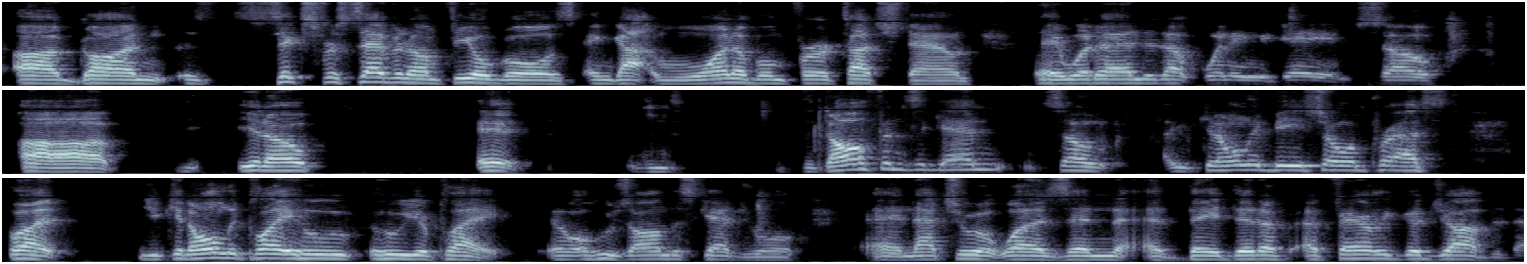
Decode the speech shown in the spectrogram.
uh, gone six for seven on field goals and gotten one of them for a touchdown, they would have ended up winning the game. So, uh, you know, it the Dolphins again. So you can only be so impressed, but you can only play who who you play, who's on the schedule, and that's who it was. And they did a, a fairly good job today.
